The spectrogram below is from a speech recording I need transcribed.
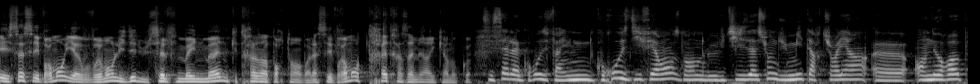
et ça c'est vraiment il y a vraiment l'idée du self-made man qui est très important. Voilà, c'est vraiment très très américain donc. C'est ça la grosse, enfin une grosse différence dans l'utilisation du mythe arthurien euh, en Europe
